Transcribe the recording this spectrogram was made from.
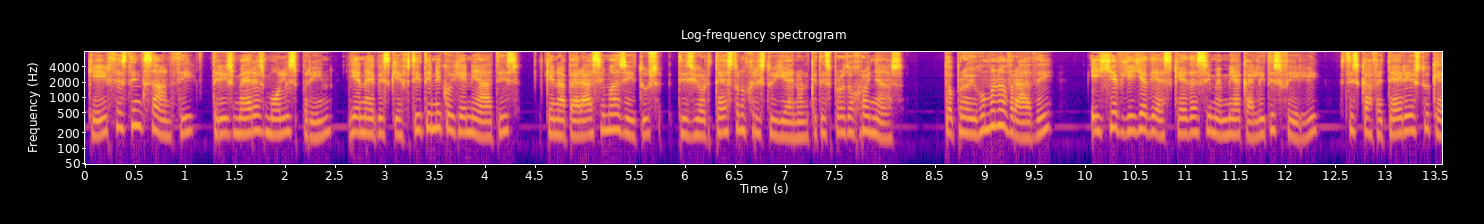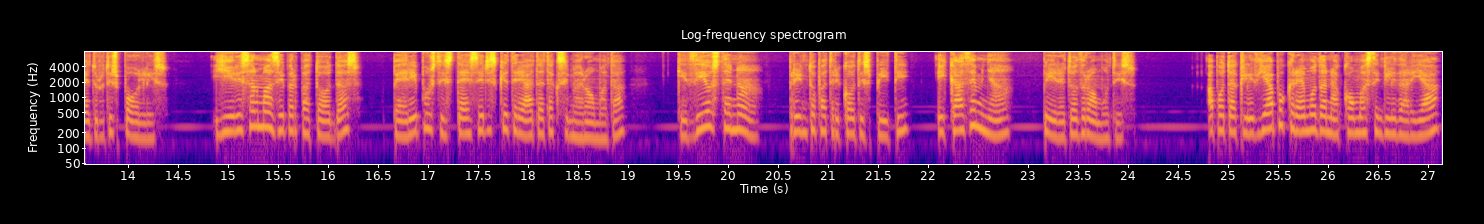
και ήρθε στην Ξάνθη τρεις μέρες μόλις πριν για να επισκεφτεί την οικογένειά της και να περάσει μαζί τους τις γιορτές των Χριστουγέννων και της Πρωτοχρονιάς. Το προηγούμενο βράδυ είχε βγει για διασκέδαση με μια καλή της φίλη στις καφετέρειε του κέντρου της πόλης. Γύρισαν μαζί περπατώντας περίπου στις 4 και 30 τα ξημερώματα και δύο στενά πριν το πατρικό της σπίτι, η κάθε μια πήρε το δρόμο της. Από τα κλειδιά που κρέμονταν ακόμα στην κλειδαριά,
